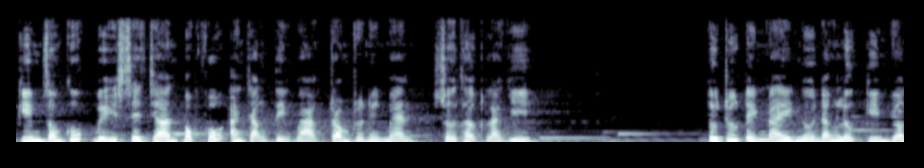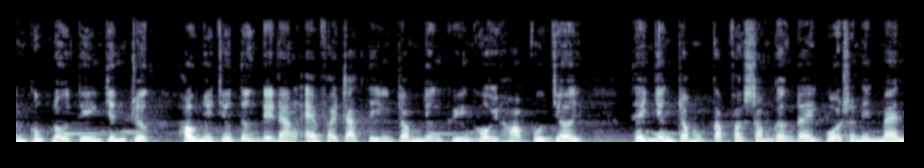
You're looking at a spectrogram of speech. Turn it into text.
Kim Jong-kook bị Sechan bóc phốt ăn chặn tiền bạc trong Running Man, sự thật là gì? Từ trước đến nay, người năng lực Kim Jong-kook nổi tiếng chính trực, hầu như chưa từng để đàn em phải trả tiền trong những chuyến hội họp vui chơi. Thế nhưng trong một tập phát sóng gần đây của Running Man,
